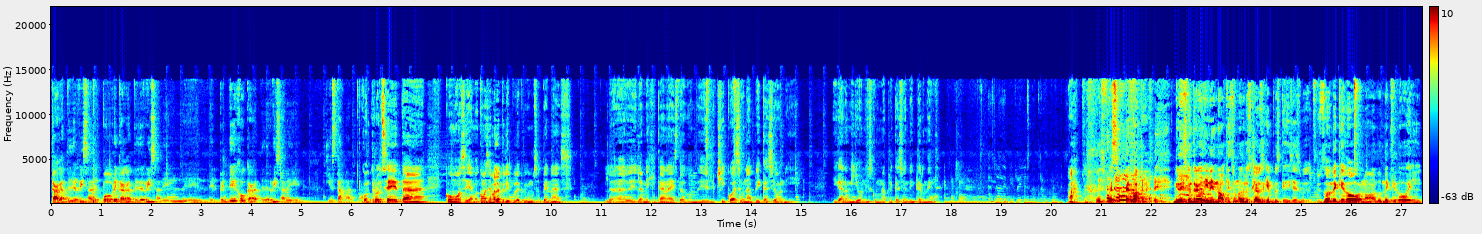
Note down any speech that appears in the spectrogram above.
cágate de risa del pobre, cágate de risa del, del pendejo, cágate de risa de, y está mal, ¿no? Control Z, ¿cómo se llama? ¿Cómo se llama la película que vimos apenas? La de la mexicana esta donde el chico hace una aplicación y, gana millones con una aplicación de internet. Es la de Mis Reyes contra Godines. Ah, pues, pues perdón. Mis Reyes contra Godines, ¿no? Que es uno de los claros ejemplos que dices, pues ¿dónde quedó, no? ¿Dónde quedó el,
